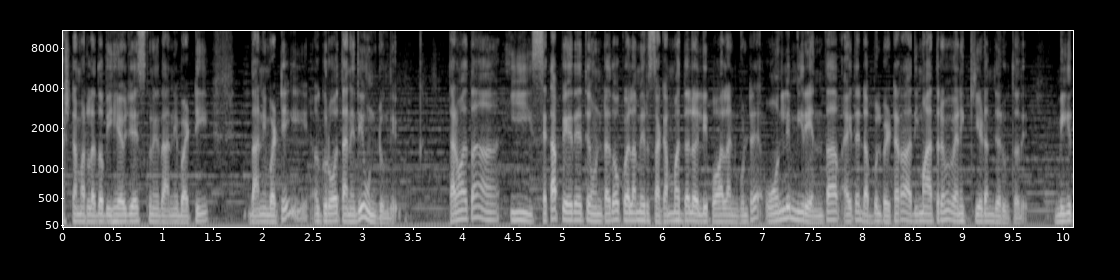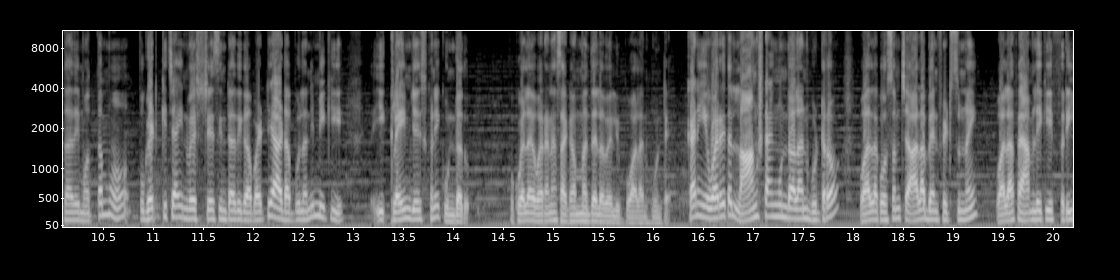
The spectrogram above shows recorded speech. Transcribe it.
కస్టమర్లతో బిహేవ్ చేసుకునే దాన్ని బట్టి దాన్ని బట్టి గ్రోత్ అనేది ఉంటుంది. తర్వాత ఈ సెటప్ ఏదైతే ఉంటుందో ఒకవేళ మీరు సగం మధ్యలో వెళ్ళిపోవాలనుకుంటే ఓన్లీ మీరు ఎంత అయితే డబ్బులు పెట్టారో అది మాత్రమే వెనక్కి ఇవ్వడం జరుగుతుంది. మిగతాది మొత్తము పుగట్కి చా ఇన్వెస్ట్ చేసి ఉంటుంది కాబట్టి ఆ డబ్బులని మీకు ఈ క్లెయిమ్ చేసుకునే ఉండదు. ఒకవేళ ఎవరైనా సగం మధ్యలో వెళ్ళిపోవాలనుకుంటే. కానీ ఎవరైతే లాంగ్ టైం ఉండాలనుకుంటారో వాళ్ళ కోసం చాలా బెనిఫిట్స్ ఉన్నాయి. వాళ్ళ ఫ్యామిలీకి ఫ్రీ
